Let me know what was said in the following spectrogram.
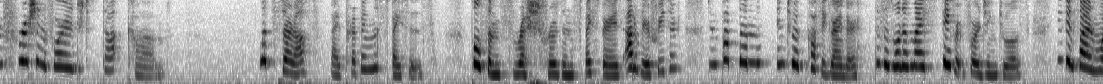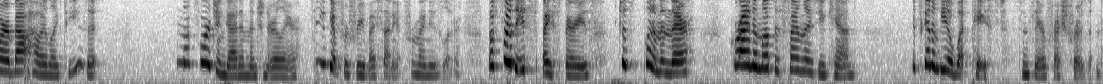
at freshandforaged.com. Let's start off by prepping the spices. Pull some fresh frozen spiceberries out of your freezer and pop them into a coffee grinder. This is one of my favorite foraging tools. You can find more about how I like to use it in that foraging guide I mentioned earlier that you get for free by signing up for my newsletter. But for these spiceberries, just put them in there, grind them up as finely as you can. It's going to be a wet paste since they are fresh frozen,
